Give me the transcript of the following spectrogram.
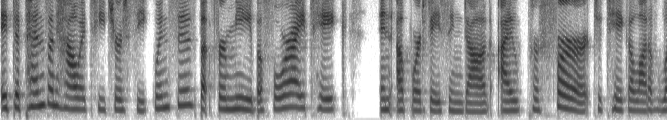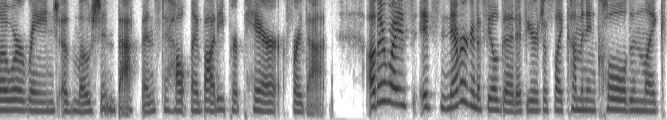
it depends on how a teacher sequences, but for me, before I take an upward facing dog, I prefer to take a lot of lower range of motion back bends to help my body prepare for that. Otherwise, it's never going to feel good if you're just like coming in cold and like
